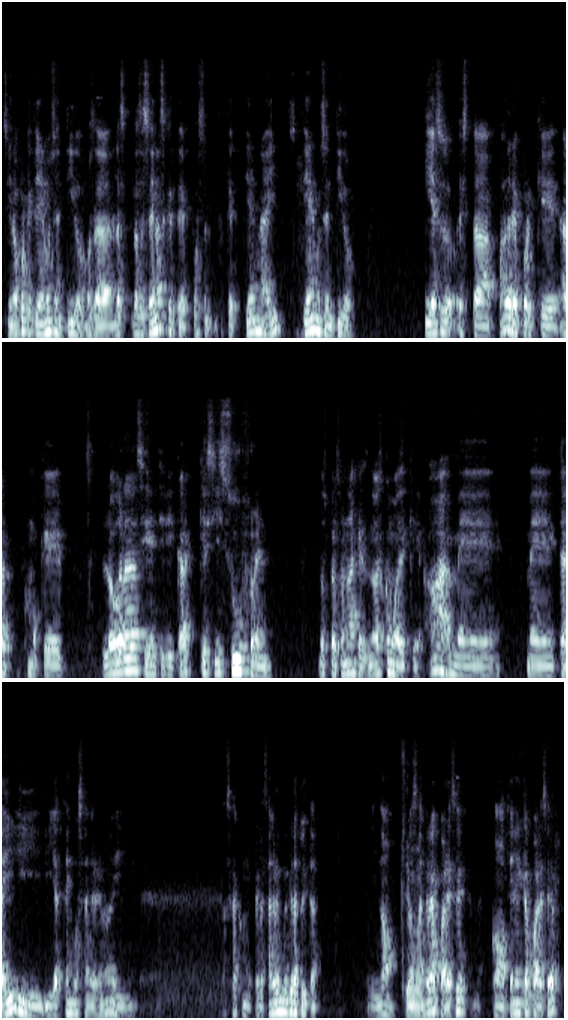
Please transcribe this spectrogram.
sino porque tienen un sentido. O sea, las, las escenas que te, que te tienen ahí tienen un sentido. Y eso está padre porque como que logras identificar que sí sufren los personajes. No es como de que, ah, me, me caí y, y ya tengo sangre, ¿no? Y, o sea, como que la sangre es muy gratuita. Y no, Sí, la sangre aparece cuando tiene que aparecer,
